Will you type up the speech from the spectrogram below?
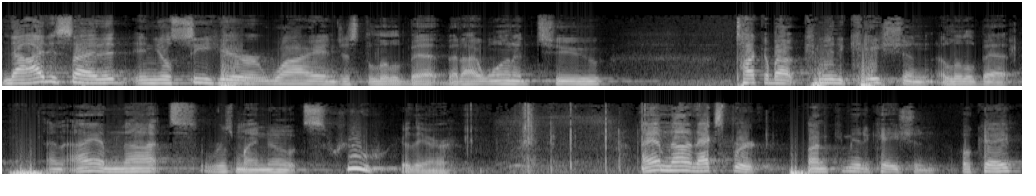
Now, I decided, and you'll see here why in just a little bit, but I wanted to talk about communication a little bit. And I am not, where's my notes? Whew, here they are. I am not an expert on communication, okay?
